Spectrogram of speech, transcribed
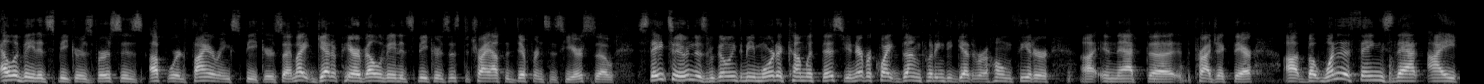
elevated speakers versus upward firing speakers. So I might get a pair of elevated speakers just to try out the differences here. So stay tuned. There's going to be more to come with this. You're never quite done putting together a home theater uh, in that uh, project there. Uh, but one of the things that I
